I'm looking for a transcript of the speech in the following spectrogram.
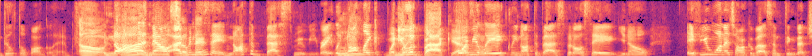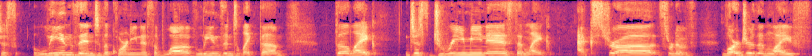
Dil To Pagal Hai. Oh, not ah, the, now. nice, I'm okay. gonna say not the best movie, right? Like not like When you like, look back, yeah, formulaically not the best, but I'll say you know. If you want to talk about something that just leans into the corniness of love, leans into like the, the like just dreaminess and like extra sort of larger than life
